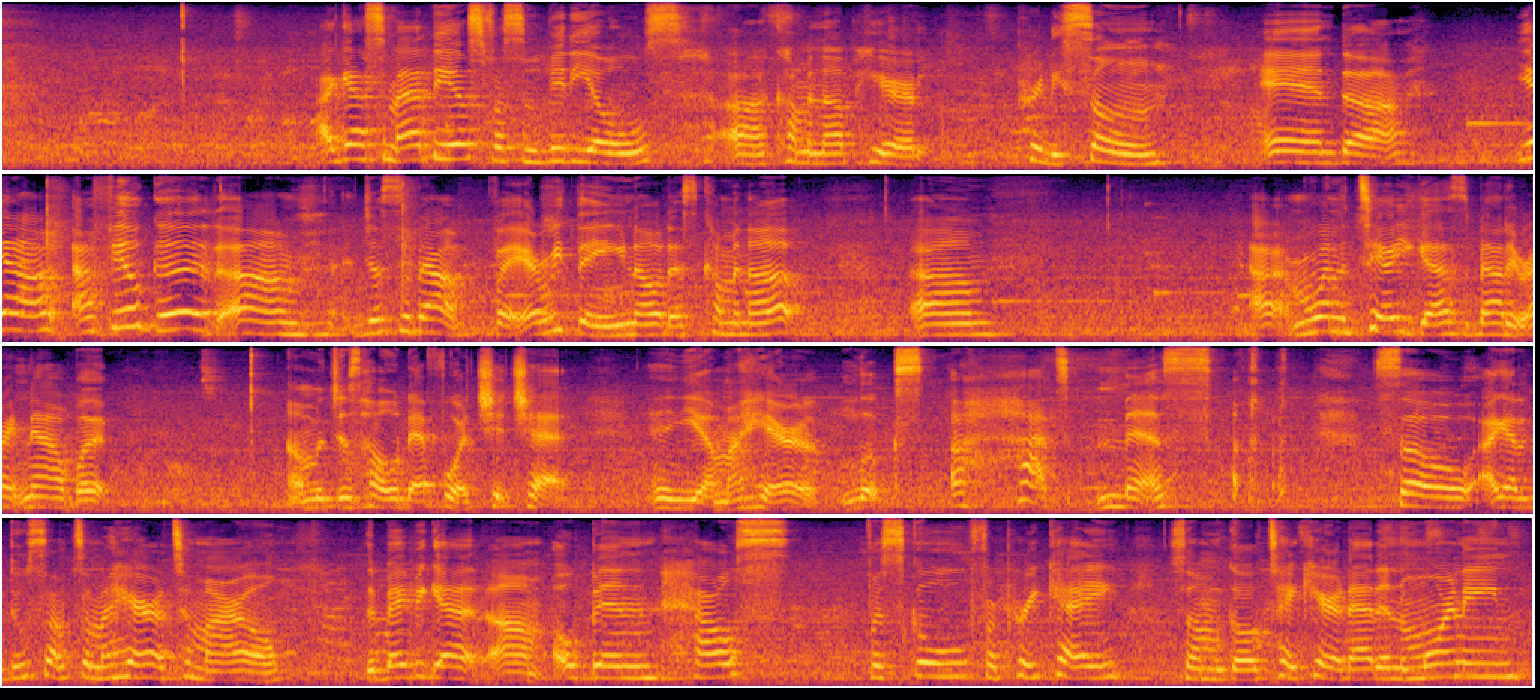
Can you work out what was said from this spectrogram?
I got some ideas for some videos uh, coming up here pretty soon. And uh, yeah, I feel good um, just about for everything, you know, that's coming up. Um, I want to tell you guys about it right now, but I'm to just hold that for a chit chat. And yeah, my hair looks a hot mess. so I got to do something to my hair tomorrow. The baby got um, open house for school for pre-K. So I'm gonna go take care of that in the morning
